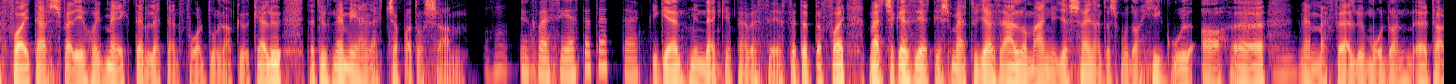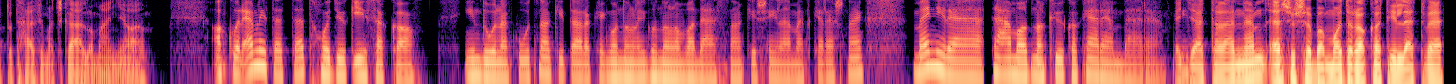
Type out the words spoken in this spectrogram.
fajtárs felé, hogy melyik területen fordulnak ők elő. Tehát ők nem nem élnek csapatosan. Uh-huh. Ők veszélyeztetettek? Igen, mindenképpen veszélyeztetett a faj, már csak ezért is, mert ugye az állomány ugye sajnálatos módon higul a ö, uh-huh. nem megfelelő módon tartott házi macska állományjal. Akkor említetted, hogy ők éjszaka indulnak útnak, itt arra kell gondolni, hogy gondolom vadásznak és élelmet keresnek. Mennyire támadnak ők akár emberre? Egyáltalán nem. Elsősorban madarakat, illetve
